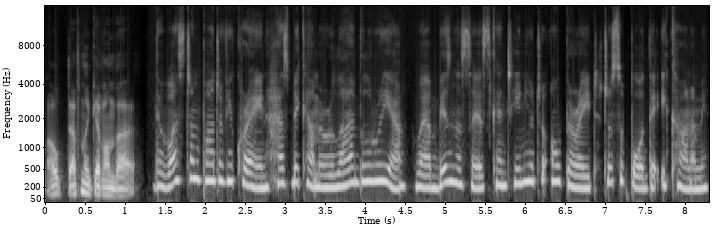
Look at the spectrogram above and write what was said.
I'll definitely get on that. The western part of Ukraine has become a reliable area where businesses continue to operate to support the economy.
